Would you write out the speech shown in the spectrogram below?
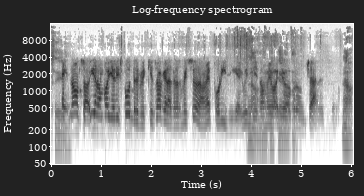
sì. Eh, non so, io non voglio rispondere perché so che la trasmissione non è politica, quindi no, non mi voglio pronunciare. No,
